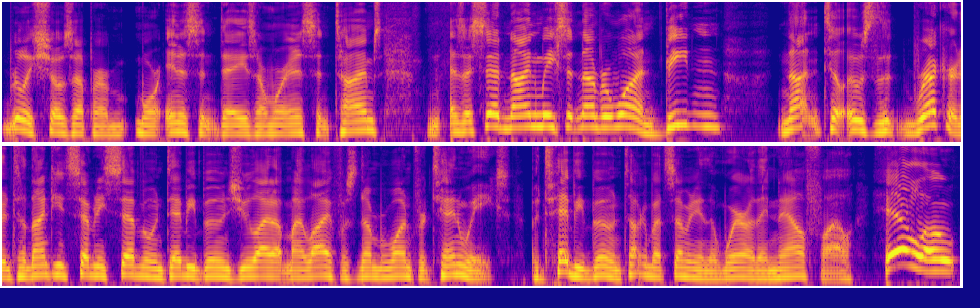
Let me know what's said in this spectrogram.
really shows up our more innocent days, our more innocent times. As I said, nine weeks at number one, beaten not until it was the record until 1977 when Debbie Boone's You Light Up My Life was number one for 10 weeks. But Debbie Boone, talk about somebody in the Where Are They Now file. Hello!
